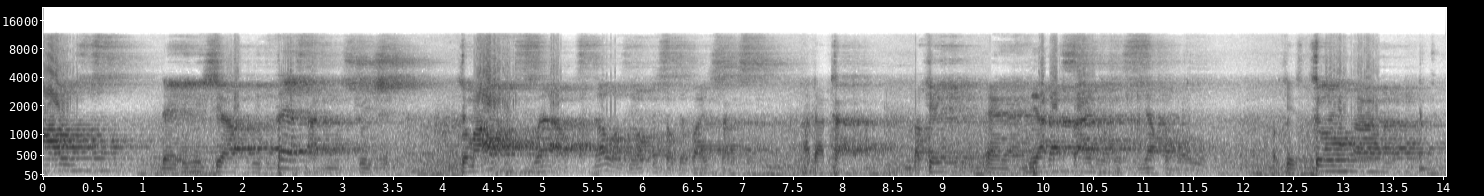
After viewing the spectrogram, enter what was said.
housed the initial, the first administration. So my office, well, that was the office of the vice chancellor at that time. Okay, and the other side was the senior common room. Okay, so um,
